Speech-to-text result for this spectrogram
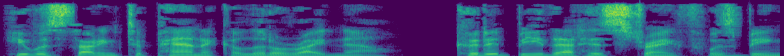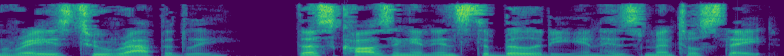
He was starting to panic a little right now. Could it be that his strength was being raised too rapidly, thus causing an instability in his mental state?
